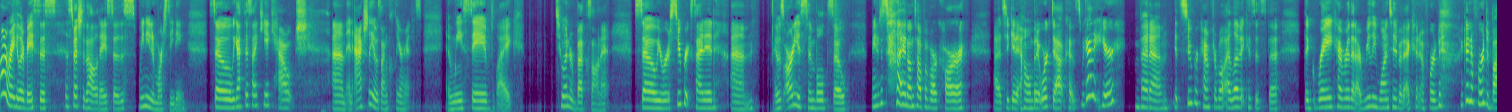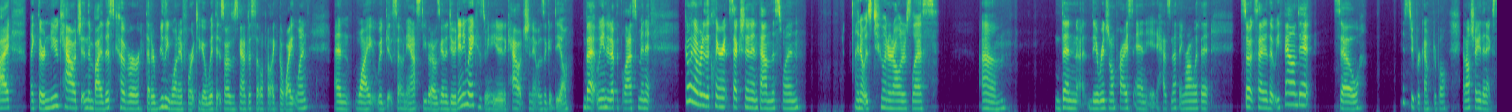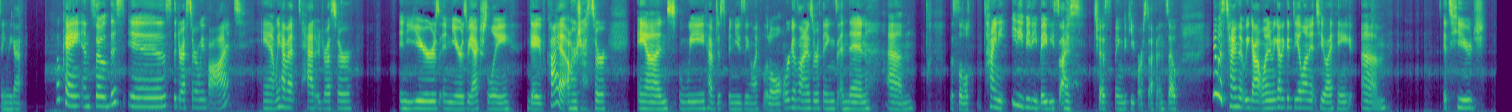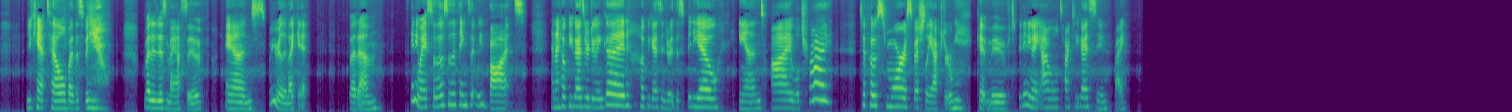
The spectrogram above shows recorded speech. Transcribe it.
on a regular basis, especially the holidays. So this we needed more seating. So we got this IKEA couch, um, and actually it was on clearance, and we saved like 200 bucks on it. So we were super excited. Um, it was already assembled, so we had to tie it on top of our car uh, to get it home, but it worked out because we got it here but um, it's super comfortable. I love it because it's the the gray cover that I really wanted, but I couldn't afford. I couldn't afford to buy like their new couch and then buy this cover that I really wanted for it to go with it. So I was just gonna have to settle for like the white one, and white would get so nasty. But I was gonna do it anyway because we needed a couch and it was a good deal. But we ended up at the last minute going over to the clearance section and found this one, and it was two hundred dollars less. Um, than the original price, and it has nothing wrong with it. So excited that we found it. So it's super comfortable. And I'll show you the next thing we got. Okay, and so this is the dresser we bought. And we haven't had a dresser in years and years. We actually gave Kaya our dresser and we have just been using like little organizer things and then um, this little tiny itty bitty baby size chest thing to keep our stuff in. So it was time that we got one. We got a good deal on it too, I think. Um, it's huge. You can't tell by this video, but it is massive and we really like it. But um, anyway, so those are the things that we bought. And I hope you guys are doing good. Hope you guys enjoyed this video. And I will try to post more, especially after we get moved. But anyway, I will talk to you guys soon. Bye.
